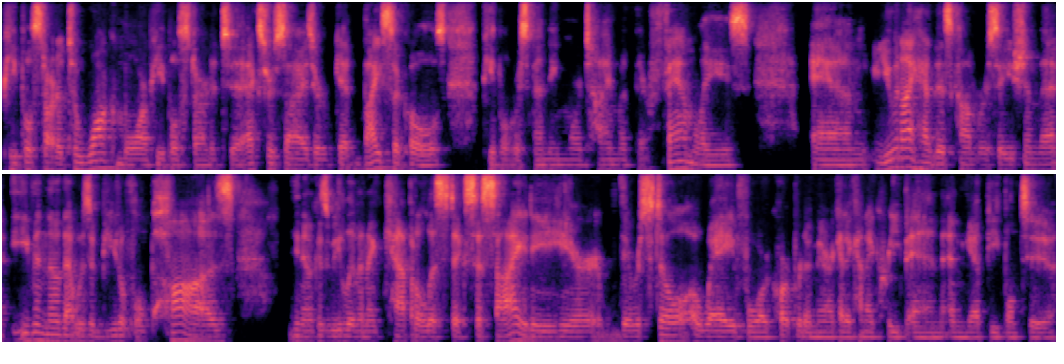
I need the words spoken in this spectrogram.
people started to walk more people started to exercise or get bicycles people were spending more time with their families and you and I had this conversation that even though that was a beautiful pause you know, because we live in a capitalistic society here, there was still a way for corporate America to kind of creep in and get people to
